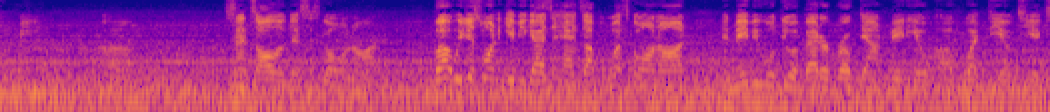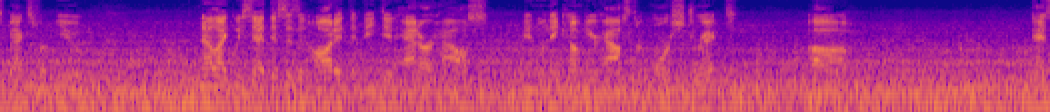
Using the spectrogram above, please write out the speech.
for me. Um, since all of this is going on, but we just want to give you guys a heads up of what's going on, and maybe we'll do a better broke down video of what DOT expects from you now, like we said, this is an audit that they did at our house, and when they come to your house, they're more strict. Um, as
